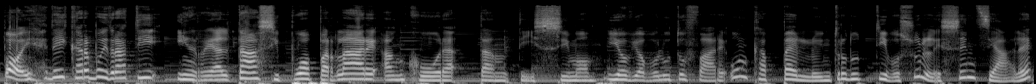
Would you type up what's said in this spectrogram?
Poi dei carboidrati in realtà si può parlare ancora tantissimo. Io vi ho voluto fare un cappello introduttivo sull'essenziale,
